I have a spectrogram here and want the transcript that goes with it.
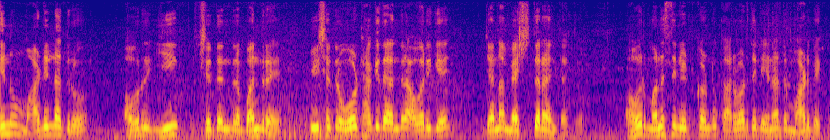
ಏನು ಮಾಡಿಲ್ಲದ್ರು ಅವರು ಈ ಕ್ಷೇತ್ರದಿಂದ ಬಂದರೆ ಈ ಕ್ಷೇತ್ರ ಓಟ್ ಹಾಕಿದ್ದಾರೆ ಅಂದರೆ ಅವರಿಗೆ ಜನ ಮೆಚ್ತಾರೆ ಅಂತದ್ದು ಅವ್ರ ಮನಸ್ಸಿನ ಇಟ್ಕೊಂಡು ಕಾರವಾರದಲ್ಲಿ ಏನಾದರೂ ಮಾಡಬೇಕು.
